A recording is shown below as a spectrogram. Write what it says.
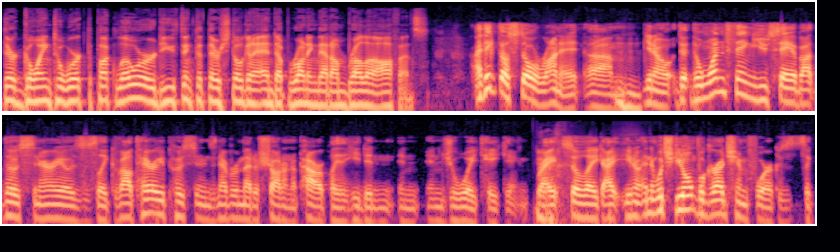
they're going to work the puck lower, or do you think that they're still going to end up running that umbrella offense? I think they'll still run it. Um, mm-hmm. You know, the, the one thing you say about those scenarios is like Valtteri Puustinen's never met a shot on a power play that he didn't in, enjoy taking, right? Yeah. So like I, you know, and which you don't begrudge him for because it's like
